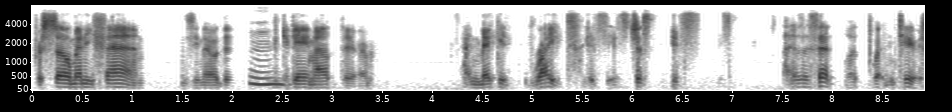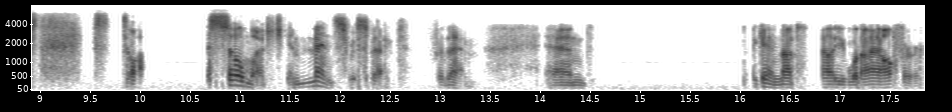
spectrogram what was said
for so many fans you know the, Mm. the game out there and make it right it's it's just it's, it's as i said blood sweat and tears so so much immense respect for them and again not to you what i offer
